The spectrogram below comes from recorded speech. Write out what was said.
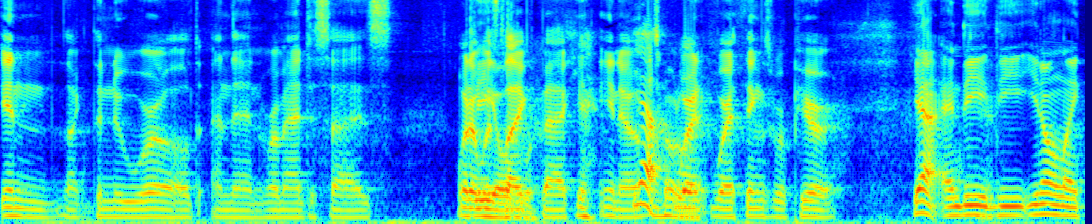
in like the new world, and then romanticize what it was like world. back, Yeah. you know, Yeah. where where things were pure. Yeah, and the the you know like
